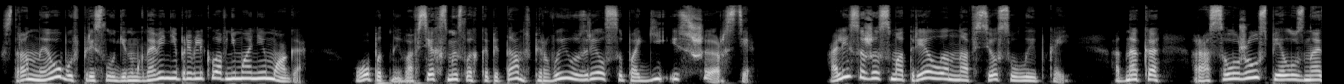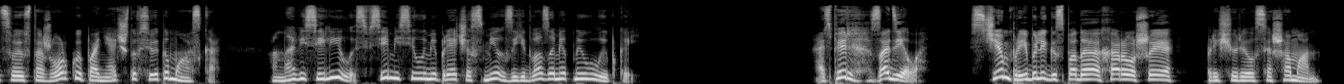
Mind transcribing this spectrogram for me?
Странная обувь прислуги на мгновение привлекла внимание мага. Опытный во всех смыслах капитан впервые узрел сапоги из шерсти. Алиса же смотрела на все с улыбкой. Однако Рассел уже успел узнать свою стажерку и понять, что все это маска. Она веселилась, всеми силами пряча смех за едва заметной улыбкой. «А теперь за дело!» «С чем прибыли, господа хорошие?» — прищурился шаман.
